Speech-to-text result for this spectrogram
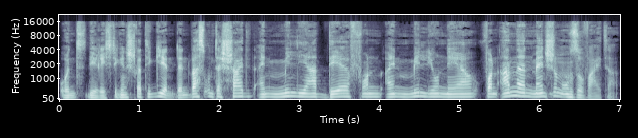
und die richtigen Strategien. Denn was unterscheidet ein Milliardär von einem Millionär, von anderen Menschen und so weiter?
